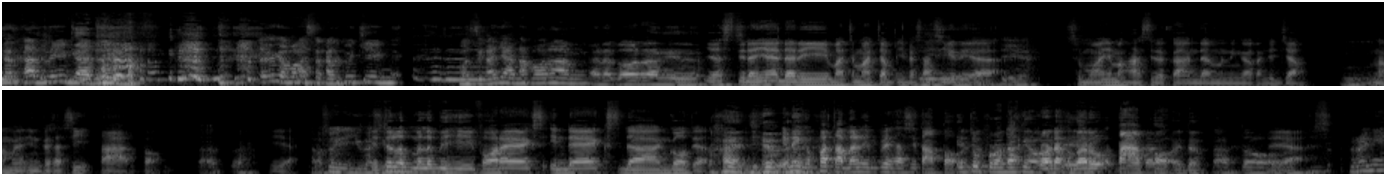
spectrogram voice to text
dan cuddling tapi gak menghasilkan kucing masuk aja anak orang anak orang itu Ya setidaknya dari macam-macam investasi Iya. gitu ya. iya Semuanya menghasilkan dan meninggalkan jejak. Namanya investasi tato. Iya. terus ini juga Itu sih le- melebihi forex, indeks dan gold ya. Anjir. Ini keempat tambahan investasi tato. itu produknya produk berarti ya. baru tato itu. tato Iya. sebenarnya ini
